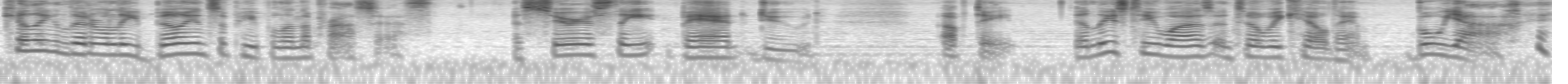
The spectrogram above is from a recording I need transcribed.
killing literally billions of people in the process. A seriously bad dude. Update. At least he was until we killed him. Booyah!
